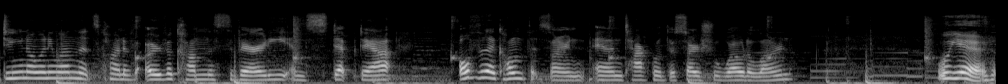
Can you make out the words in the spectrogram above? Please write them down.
do you know anyone that's kind of overcome the severity and stepped out of their comfort zone and tackled the social world alone? Well, yeah,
